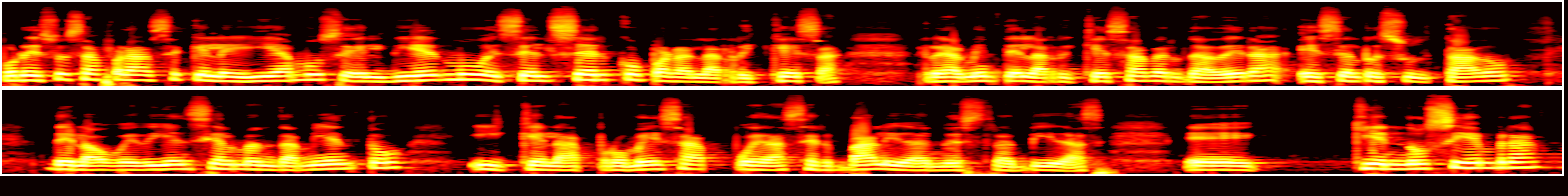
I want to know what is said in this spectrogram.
Por eso esa frase que leíamos, el diezmo es el cerco para la riqueza. Realmente la riqueza verdadera es el resultado de la obediencia al mandamiento y que la promesa pueda ser válida en nuestras vidas. Eh, quien no siembra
